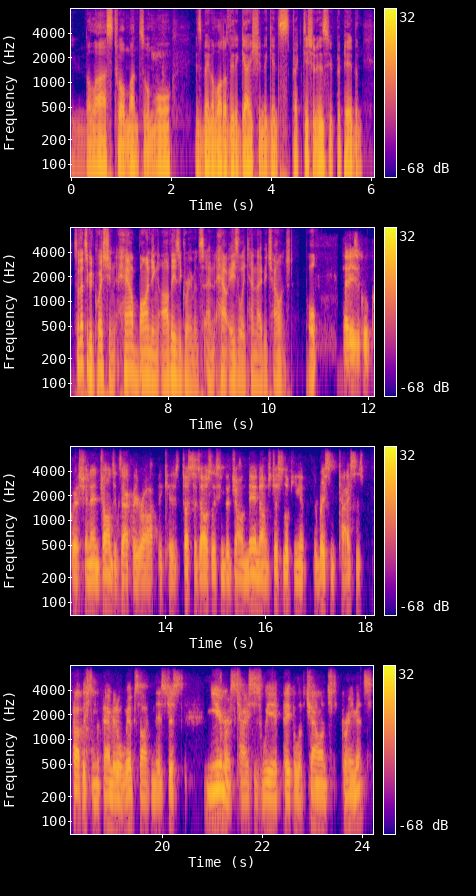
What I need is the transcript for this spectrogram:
in the last 12 months or more there's been a lot of litigation against practitioners who've prepared them. So that's a good question. How binding are these agreements and how easily can they be challenged? Paul? That is a good question. And John's exactly right because just as I was listening to John then, I was just looking at the recent cases published in the Family Law website, and there's just numerous cases where people have challenged agreements.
